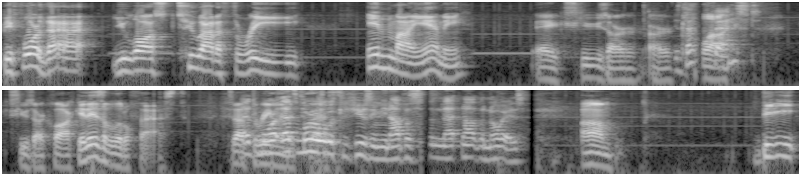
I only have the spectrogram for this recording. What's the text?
Before that, you lost two out of three in Miami. Hey, excuse our, our Is that clock. fast? Excuse our clock. It is a little fast. It's about That's three more, that's more what was confusing me, not the not, not the noise. Um, be,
